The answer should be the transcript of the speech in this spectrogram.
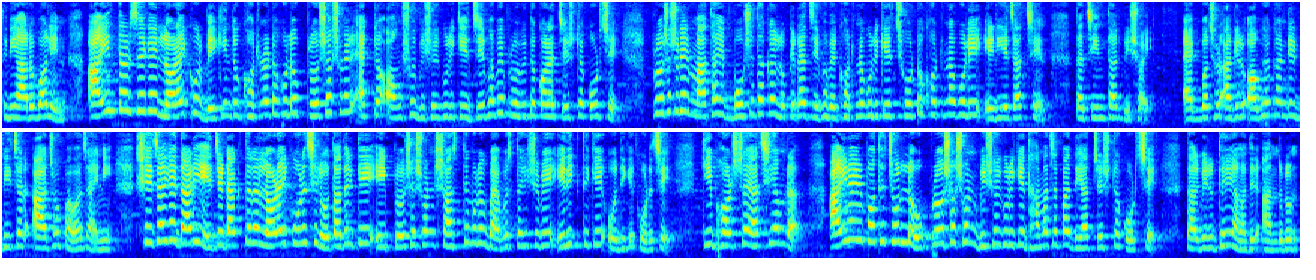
তিনি আরও বলেন, আইন তার জায়গায় লড়াই করবে, কিন্তু ঘটনাটা হলো প্রশাসনের একটা অংশ বিষয়গুলিকে যেভাবে প্রভাবিত করার চেষ্টা করছে, প্রশাসনের মাথায় বসে থাকা লোকেরা যেভাবে ঘটনাগুলিকে ছোট ঘটনা বলে এড়িয়ে যাচ্ছেন, তা চিন্তার বিষয়। এক বছর আগের অভয়কাণ্ডের বিচার আজও পাওয়া যায়নি। সে জায়গায় দাঁড়িয়ে যে ডাক্তাররা লড়াই করেছিল, তাদেরকে এই প্রশাসন শাস্তিমূলক ব্যবস্থা হিসেবে এদিক থেকে ওদিকে করেছে। কি ভরসায় আছি আমরা? আইনের পথে চললেও প্রশাসন বিষয়গুলিকে ধামাচাপা দেওয়ার চেষ্টা করছে। তার বিরুদ্ধেই আমাদের আন্দোলন।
